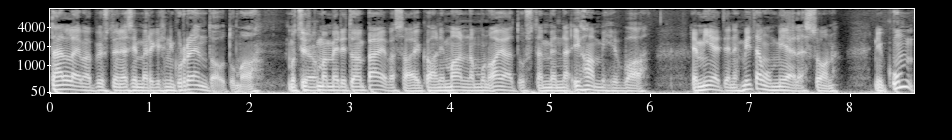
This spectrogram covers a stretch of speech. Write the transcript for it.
tällä mä pystyn esimerkiksi niinku rentoutumaan. Mutta sitten kun mä meditoin päivässä aikaa, niin mä annan mun ajatusten mennä ihan mihin vaan. ja mietin, että mitä mun mielessä on, niin kum,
